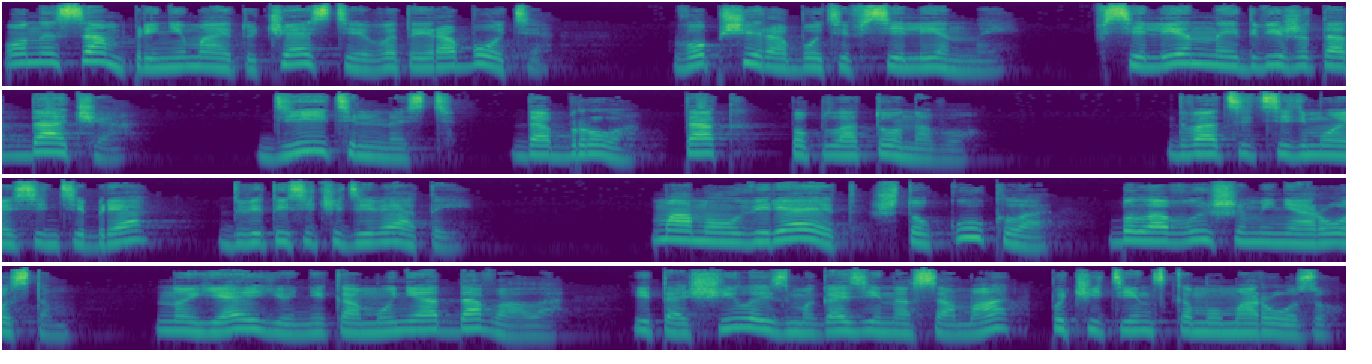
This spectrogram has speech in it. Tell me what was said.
Он и сам принимает участие в этой работе, в общей работе Вселенной. Вселенной движет отдача, деятельность, добро. Так по Платонову. 27 сентября 2009. Мама уверяет, что кукла была выше меня ростом, но я ее никому не отдавала и тащила из магазина сама по Читинскому морозу.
